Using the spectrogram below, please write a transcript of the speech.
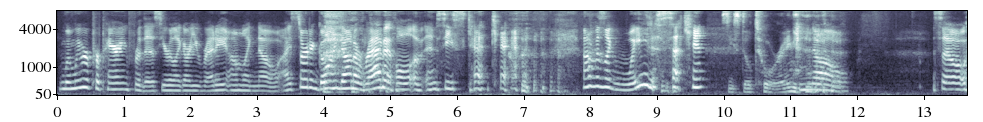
when we were preparing for this. You were like, "Are you ready?" I'm like, "No." I started going down a rabbit hole of MC Skat Kat. And I was like, "Wait a second, is he still touring? no." So,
